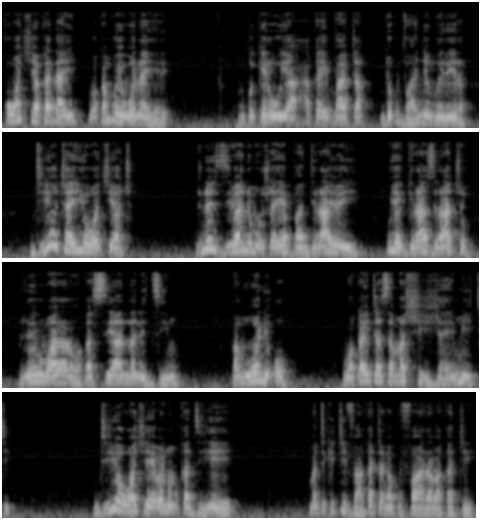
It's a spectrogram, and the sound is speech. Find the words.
Ko wachi yakadai wakamboiona here mukokeri uya akaibata ndokubva anyemwerera. Ndiyo chaiyo wachi yacho. Ndinoziva nemhosva yebhandi rayo iyi uye girazi racho rine ruvara rwakasiyana nedzimwe hamuoni o rwakaita samashizha emiti. Ndiyo wachi yaiva nomukadzi iyeye matikitivha akatanga kufara vakati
